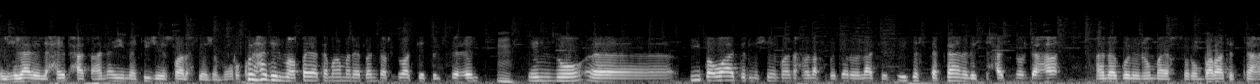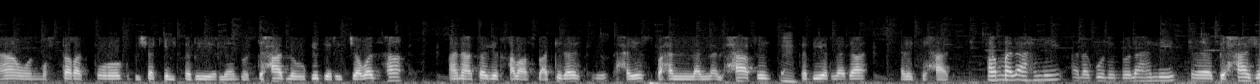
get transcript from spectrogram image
الهلال اللي حيبحث عن أي نتيجة يصالح فيها جمهوره، كل هذه المعطيات تماما يا بندر تؤكد بالفعل. إنه آه في بوادر لشيء ما نحو لقب الدوري ولكن إذا استكان الاتحاد لها أنا أقول إن هم يخسروا مباراة التعاون مفترق طرق بشكل كبير لأنه الاتحاد لو قدر يتجاوزها أنا أعتقد خلاص بعد كده حيصبح الحافز. كبير لدى الاتحاد. أما الأهلي أنا أقول إنه الأهلي بحاجة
